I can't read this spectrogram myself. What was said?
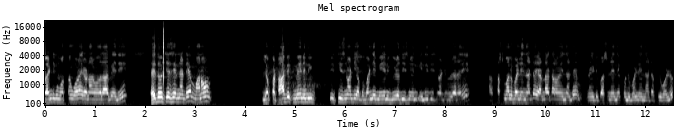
బండికి మొత్తం కూడా ఇరవై నాలుగు వందల యాభై అయింది అయితే వచ్చేసి ఏంటంటే మనం ఈ యొక్క టాపిక్ మెయిన్ ఎందుకు తీసినట్టు ఈ యొక్క బండి మెయిన్ వీడియో తీసిన ఎందుకు తీసినట్టు వీడియో అనేది కస్టమర్ల బండి ఏంటంటే ఎండాకాలం ఏంటంటే నైంటీ పర్సెంట్ అయింది కొన్ని బండ్లు ఏంటంటే అప్పటి వాళ్ళు.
